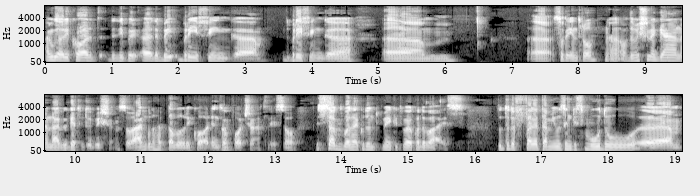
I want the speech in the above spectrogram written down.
I'm gonna record the uh, the briefing uh, the briefing um, uh, so the intro uh, of the mission again and I will get into the mission. So I'm gonna have double recordings unfortunately. So it sucks but I couldn't make it work otherwise due to the fact that I'm using this Voodoo um,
